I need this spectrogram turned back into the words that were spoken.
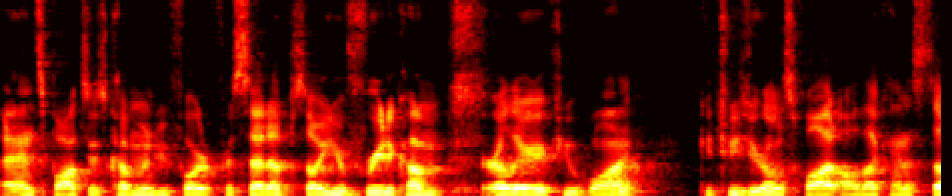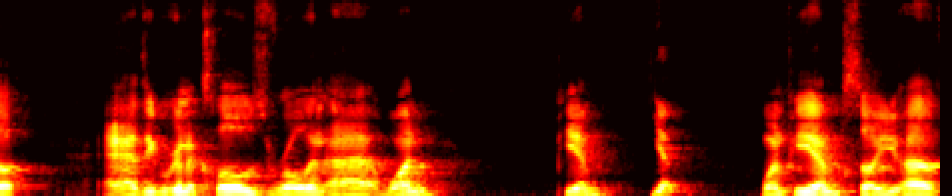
and sponsors coming before for setup, so you're Mhm. free to come earlier if you want. You can choose your own spot, all that kind of stuff. And I think we're gonna close rolling at 1 p.m. Yep. 1 p.m. So you have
